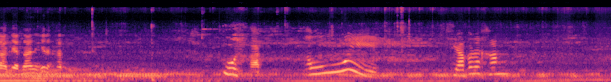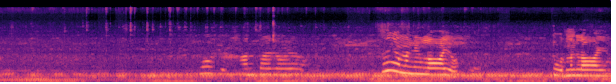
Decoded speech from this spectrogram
ตากแดดนานอย่างนี้นะครับอุ้ยผักโอ้ย เสียไปเลยคันโอ้ยเสียคันไปเลยอะนี่ไงมันยังลอยอยู่ ตูดมันลอยอะ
